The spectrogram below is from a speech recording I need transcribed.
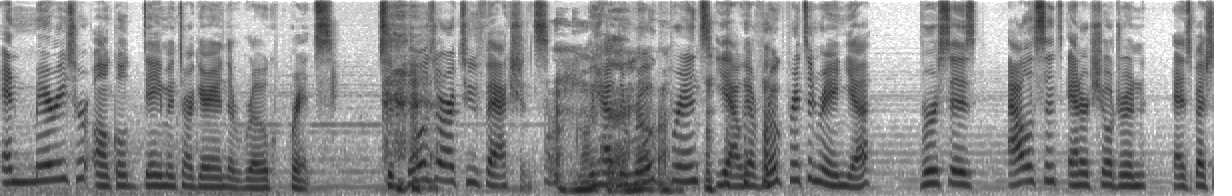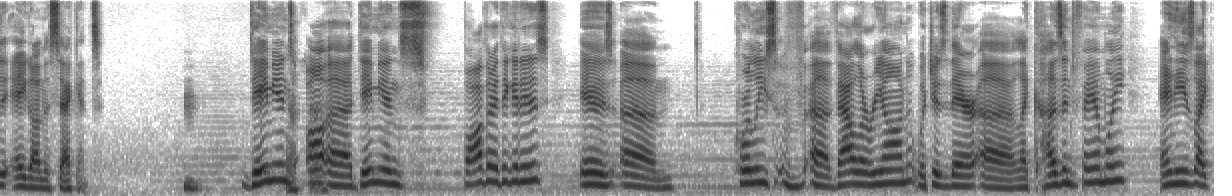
and marries her uncle, Daemon Targaryen, the Rogue Prince. So those are our two factions. We have the, hell? Rogue Prince. Yeah, we have Rogue Prince and Rhaenyra versus Alicent and her children, and especially Aegon II. Hmm. Daemon's Okay. uh, uh, Daemon's father, I think it is, is um, Corlys uh, Velaryon, which is their uh, like cousin family, and he's like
